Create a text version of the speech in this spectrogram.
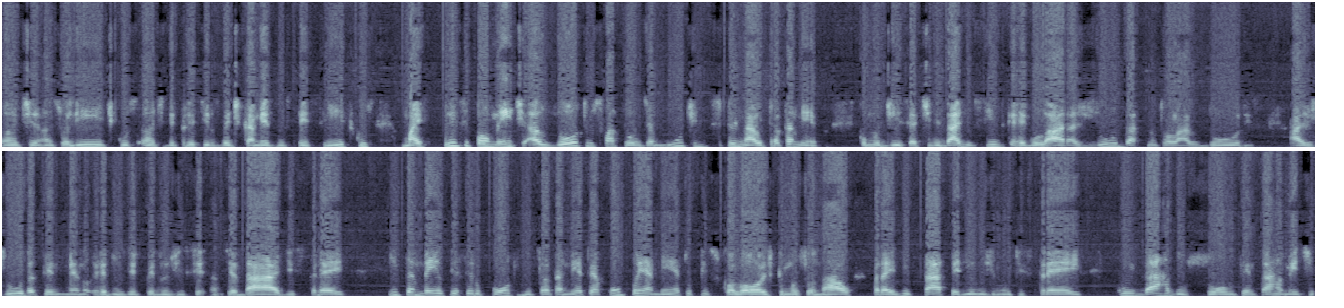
anti-ansiolíticos, antidepressivos, medicamentos específicos, mas principalmente aos outros fatores, é multidisciplinar o tratamento. Como disse, atividade física regular ajuda a controlar as dores, ajuda a ter, reduzir períodos de ansiedade, estresse. E também o terceiro ponto do tratamento é acompanhamento psicológico, emocional, para evitar períodos de muito estresse, cuidar do sono, tentar realmente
